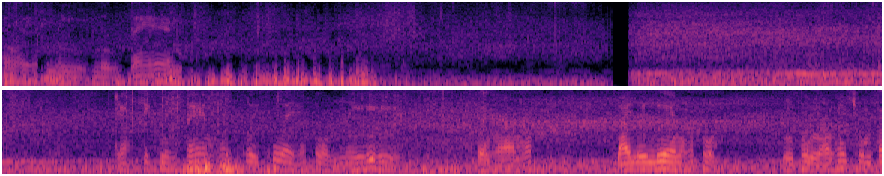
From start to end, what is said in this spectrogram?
ร้อยครับนี่หนึ่งแต้ม จาก อีกหนึ่งแต้มครับสวยๆครับผมนี่สวยงามครับ ได้เรื่อยๆนะครับผมมีผลงานให้ชมต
